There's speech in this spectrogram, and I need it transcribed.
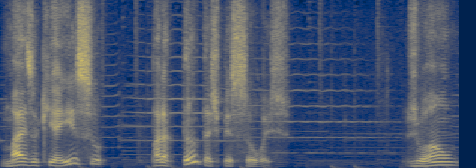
Mas o que é isso para tantas pessoas? João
